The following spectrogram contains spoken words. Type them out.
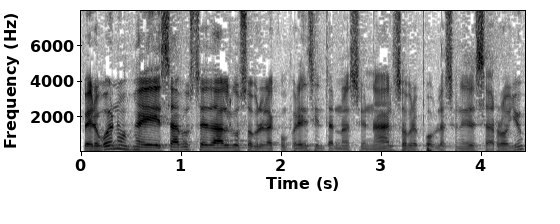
Pero bueno, eh, ¿sabe usted algo sobre la Conferencia Internacional sobre Población y Desarrollo?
